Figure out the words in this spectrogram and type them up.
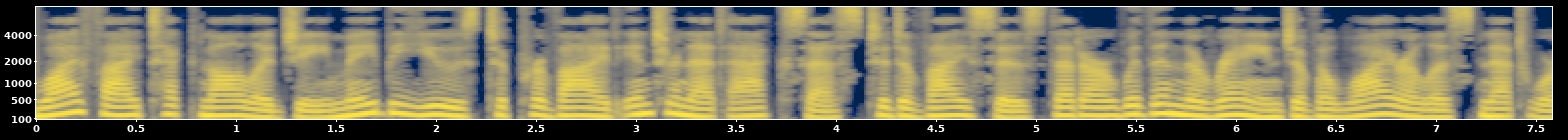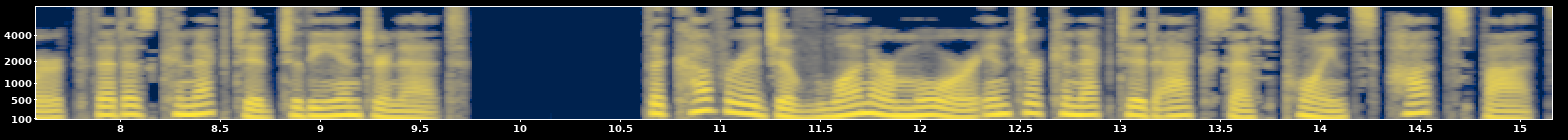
Wi-Fi technology may be used to provide Internet access to devices that are within the range of a wireless network that is connected to the Internet. The coverage of one or more interconnected access points hotspots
